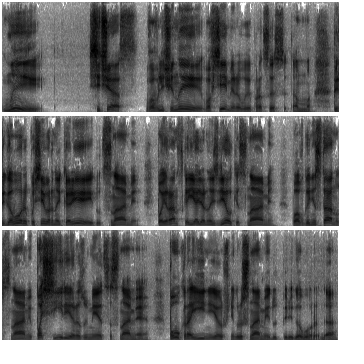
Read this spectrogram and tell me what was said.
мы сейчас вовлечены во все мировые процессы. Там переговоры по Северной Корее идут с нами, по иранской ядерной сделке с нами, по Афганистану с нами, по Сирии, разумеется, с нами, по Украине, я уж не говорю, с нами идут переговоры, да.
